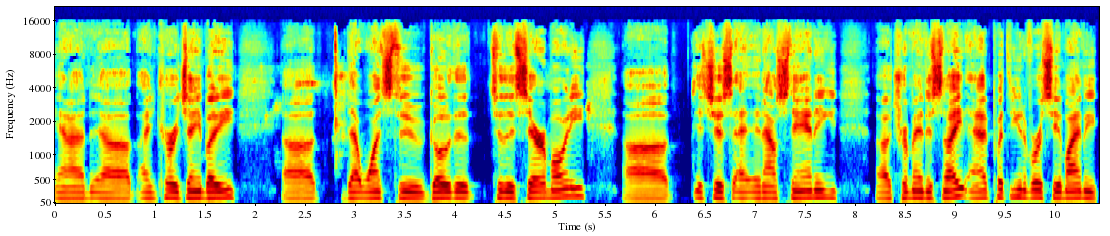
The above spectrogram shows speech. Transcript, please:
And uh, I encourage anybody uh, that wants to go to the, to the ceremony. Uh, it's just an outstanding, tremendous night. And I put the University of Miami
